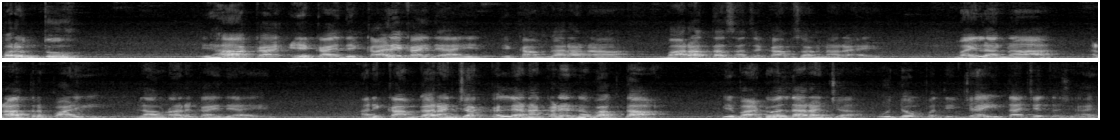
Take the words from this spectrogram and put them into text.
परंतु ह्या काय हे कायदे काळे कायदे आहेत हे कामगारांना बारा तासाचं काम सांगणार आहे महिलांना रात्रपाळी लावणारे कायदे आहेत. आणि कामगारांच्या कल्याणाकडे न बघता हे भांडवलदारांच्या उद्योगपतींच्या हिताचे तसे आहेत.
